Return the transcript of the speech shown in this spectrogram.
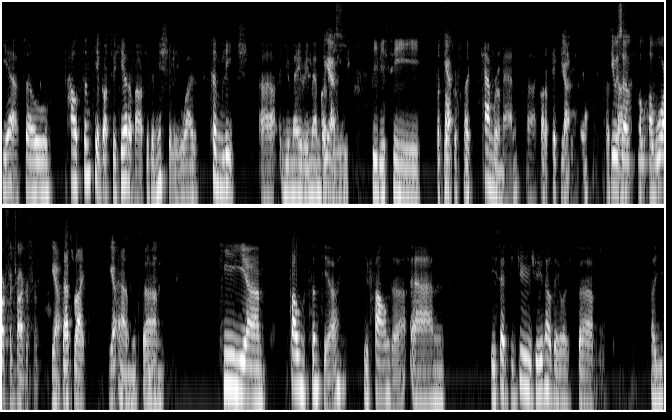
yeah, so how Cynthia got to hear about it initially was Tim Leach. Uh, you may remember oh, yes. the BBC photographer, cameraman. Uh, got a picture. Yeah. There. He was a, a war photographer. Yeah. That's right. Yeah. And um, mm-hmm. he um, phoned Cynthia. He found her and he said, "Did you do you know there was uh, a,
